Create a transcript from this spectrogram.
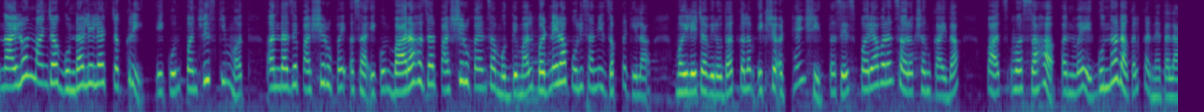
नायलॉन मांजा गुंडाळलेल्या चक्री एकूण पंचवीस किंमत अंदाजे पाचशे रुपये असा एकूण बारा हजार पाचशे रुपयांचा मुद्देमाल बडनेरा पोलिसांनी जप्त केला. महिलेच्या विरोधात कलम एकशे अठ्ठ्याऐंशी तसेच पर्यावरण संरक्षण कायदा पाच व सहा अन्वये गुन्हा दाखल करण्यात आला.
